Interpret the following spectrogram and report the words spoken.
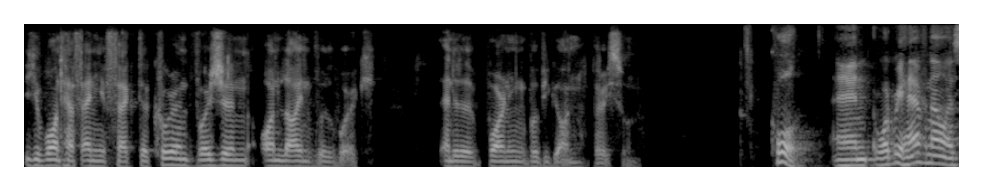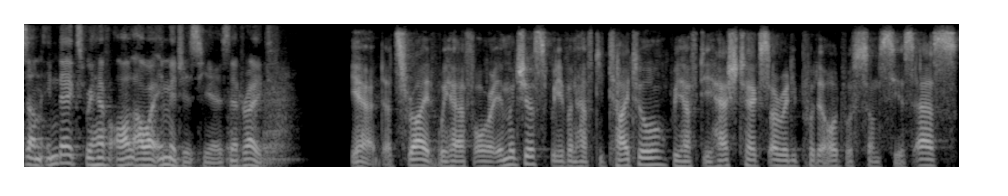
you won't have any effect. The current version online will work, and the warning will be gone very soon. Cool. And what we have now is on index, we have all our images here. Is that right? Yeah, that's right. We have our images. We even have the title. We have the hashtags already put out with some CSS.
